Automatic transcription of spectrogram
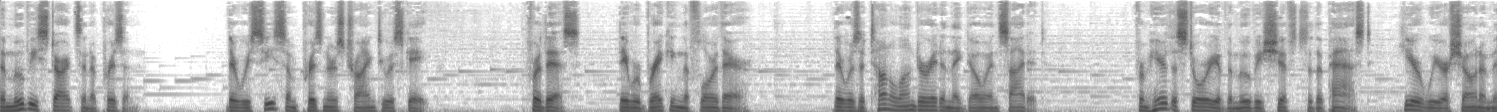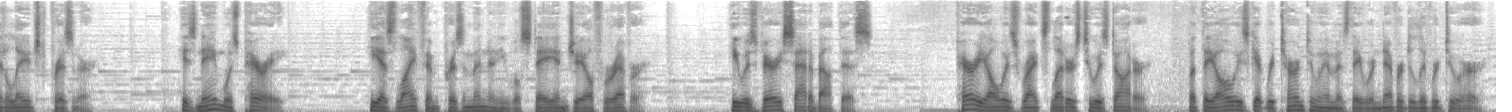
The movie starts in a prison. There we see some prisoners trying to escape. For this, they were breaking the floor there. There was a tunnel under it and they go inside it. From here the story of the movie shifts to the past, here we are shown a middle-aged prisoner. His name was Perry. He has life imprisonment and he will stay in jail forever. He was very sad about this. Perry always writes letters to his daughter, but they always get returned to him as they were never delivered to her.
